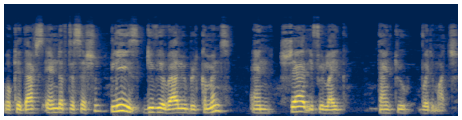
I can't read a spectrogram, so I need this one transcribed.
Okay, that's end of the session. Please give your valuable comments and share if you like. Thank you very much.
